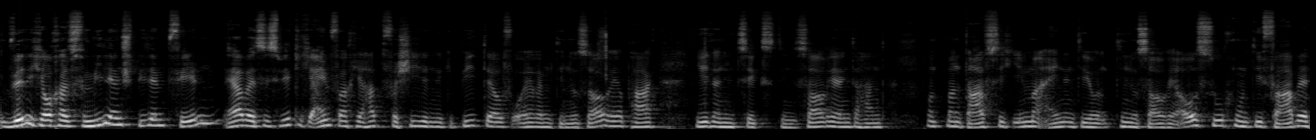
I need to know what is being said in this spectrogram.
würde ich auch als Familienspiel empfehlen, ja, aber es ist wirklich einfach. Ihr habt verschiedene Gebiete auf eurem Dinosaurierpark. Jeder nimmt sechs Dinosaurier in der Hand und man darf sich immer einen Dinosaurier aussuchen und die Farbe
